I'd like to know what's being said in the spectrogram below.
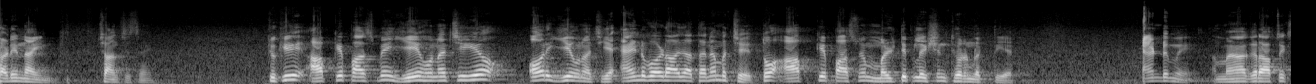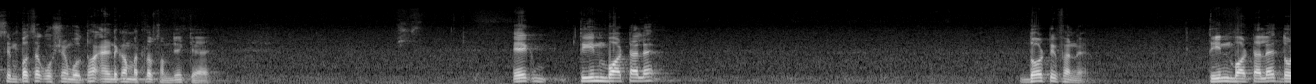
thirty nine chances हैं क्योंकि आपके पास में ये होना चाहिए और ये होना चाहिए एंड वर्ड आ जाता है ना बच्चे तो आपके पास में मल्टीप्लेशन थ्योरम लगती है एंड में मैं अगर आपसे एक सिंपल सा क्वेश्चन बोलता हूँ एंड का मतलब समझें क्या है एक तीन बॉटल है दो टिफन है तीन बॉटल है दो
